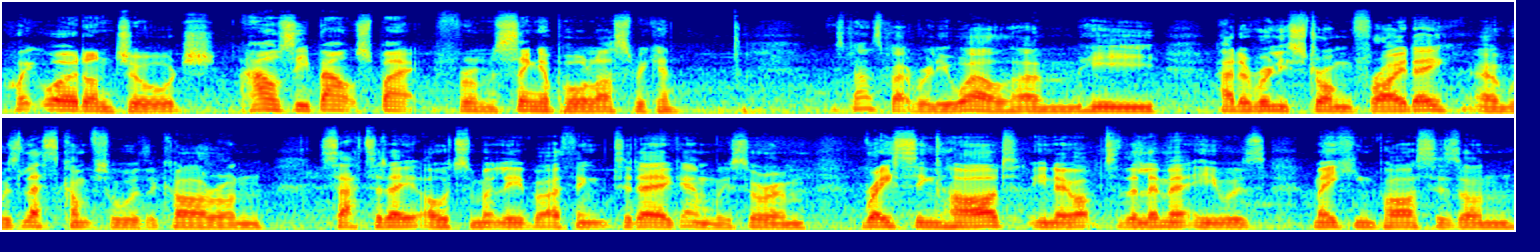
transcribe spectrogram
Quick word on George. How's he bounced back from Singapore last weekend? He's bounced back really well. Um, he had a really strong Friday, uh, was less comfortable with the car on Saturday ultimately, but I think today again we saw him racing hard, you know, up to the limit. He was making passes on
